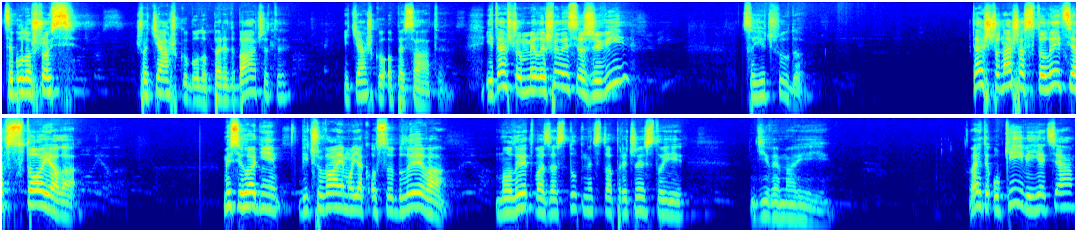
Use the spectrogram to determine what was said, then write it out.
це було щось, що тяжко було передбачити і тяжко описати. І те, що ми лишилися живі, це є чудо. Те, що наша столиця встояла, ми сьогодні відчуваємо як особлива молитва заступництва Пречистої Діви Марії. Знаєте, у Києві є ця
